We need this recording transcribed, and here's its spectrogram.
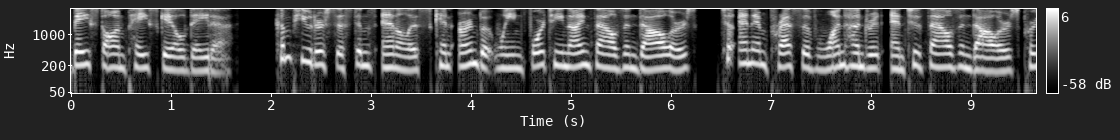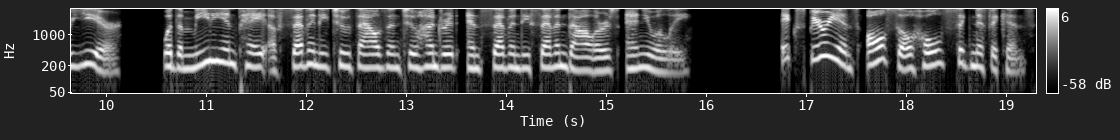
Based on PayScale data, computer systems analysts can earn between $49,000 to an impressive $102,000 per year, with a median pay of $72,277 annually. Experience also holds significance.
